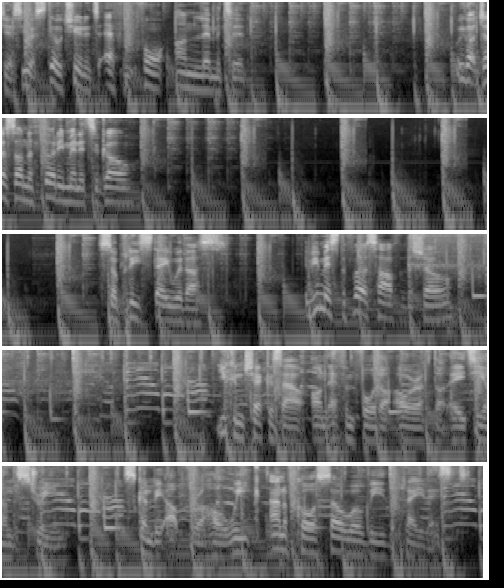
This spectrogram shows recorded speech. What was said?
Yes, yes, you are still tuning to FM4 Unlimited. We got just under 30 minutes to go. So please stay with us. If you missed the first half of the show, you can check us out on fm4.orf.at on the stream. It's going to be up for a whole week, and of course, so will be the playlist.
